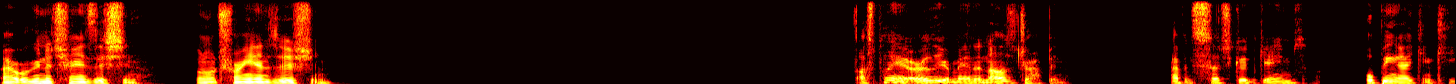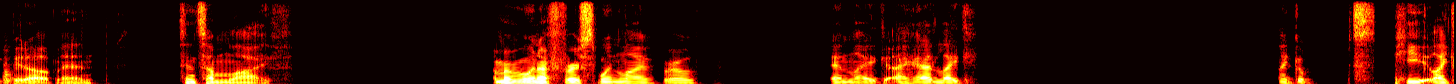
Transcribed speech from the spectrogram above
All right, we're to transition. We're to transition. I was playing earlier, man, and I was dropping, having such good games. Hoping I can keep it up, man, since I'm live. I remember when I first went live, bro, and like I had like like a like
